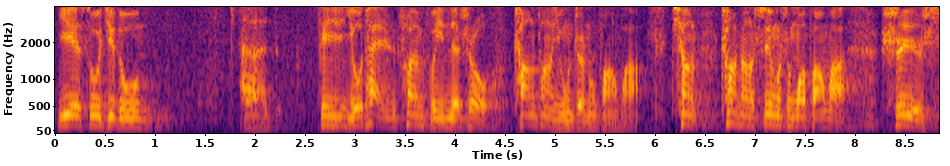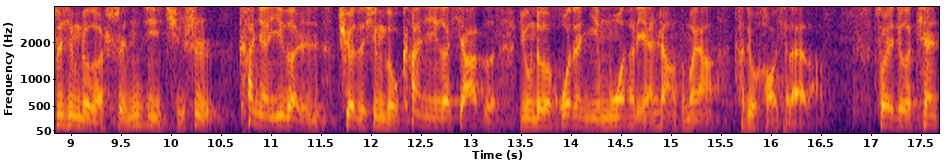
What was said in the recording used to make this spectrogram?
耶稣基督，呃，给犹太人传福音的时候，常常用这种方法，常常常使用什么方法？实实行这个神迹启示。看见一个人瘸子行走，看见一个瞎子用这个活的泥抹他脸上，怎么样？他就好起来了。所以这个天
